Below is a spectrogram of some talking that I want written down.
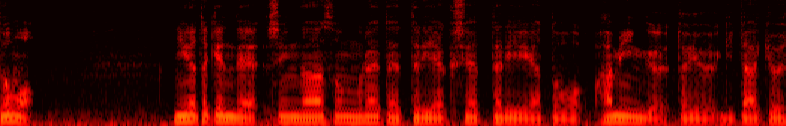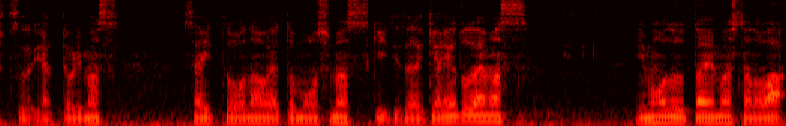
どうも。新潟県でシンガーソングライターやったり役者やったりあとハミングというギター教室やっております。斉藤直哉と申します。聞いていただきありがとうございます。今ほど歌いましたのは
